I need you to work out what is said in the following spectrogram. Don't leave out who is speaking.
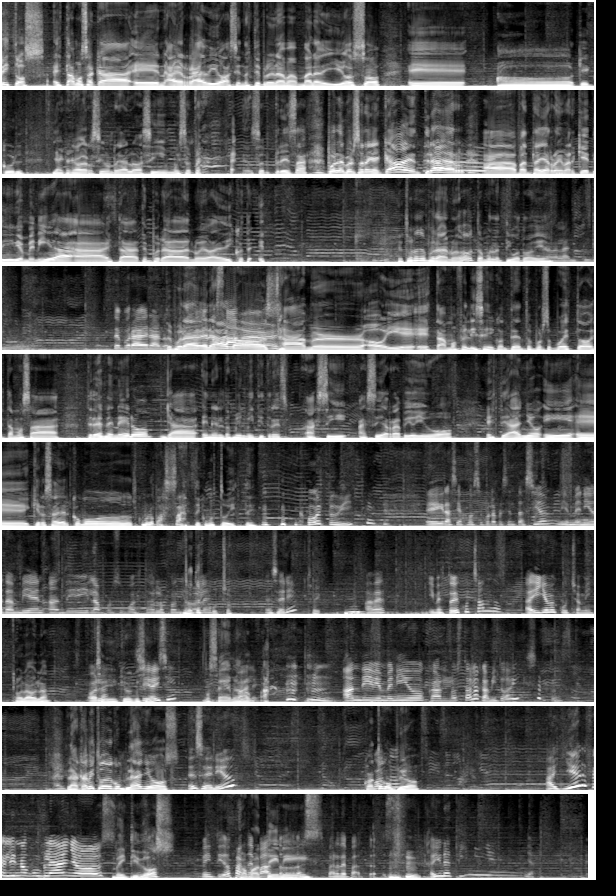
Speaker 1: Listos, estamos acá en AE Radio haciendo este programa maravilloso. Eh, oh, qué cool. Ya que acabo de recibir un regalo así muy sorpre- sorpresa por la persona que acaba de entrar a pantalla Roy Marchetti. Bienvenida a esta temporada nueva de disco. ¿Esto es una temporada nueva o estamos en la antigua todavía?
Speaker 2: No, la antigua. Temporada de verano.
Speaker 1: Temporada de verano,
Speaker 2: Summer.
Speaker 1: Oye, estamos felices y contentos, por supuesto. Estamos a 3 de enero, ya en el 2023. Así, así de rápido llegó este año. Y eh, quiero saber cómo, cómo lo pasaste, cómo estuviste.
Speaker 2: ¿Cómo estuviste? Eh, gracias, José, por la presentación. Bienvenido también. Andy Dylan, por supuesto, en los controles.
Speaker 1: No te escucho.
Speaker 2: ¿En serio?
Speaker 1: Sí.
Speaker 2: A ver. ¿Y me estoy escuchando? Ahí yo me escucho a mí.
Speaker 1: Hola, hola.
Speaker 2: ¿Hola?
Speaker 1: Sí, creo que sí.
Speaker 2: ahí sí?
Speaker 1: No sé, me
Speaker 2: Vale.
Speaker 1: da-
Speaker 2: Andy, bienvenido. Carlos, ¿está la camito ahí? ¿Cierto?
Speaker 1: La. Cami estuvo de cumpleaños.
Speaker 2: ¿En serio?
Speaker 1: ¿Cuánto
Speaker 2: ¿Cuándo?
Speaker 1: cumplió?
Speaker 2: Ayer, feliz no cumpleaños.
Speaker 1: ¿22?
Speaker 2: 22 par
Speaker 1: Como
Speaker 2: de patos.
Speaker 1: Tini.
Speaker 2: Par de patos. Hay una tini. Ya.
